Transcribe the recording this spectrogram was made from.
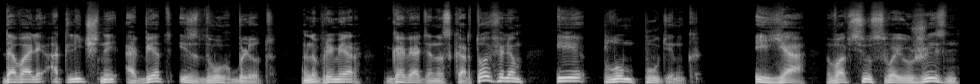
давали отличный обед из двух блюд. Например, говядина с картофелем и плум-пудинг. И я во всю свою жизнь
